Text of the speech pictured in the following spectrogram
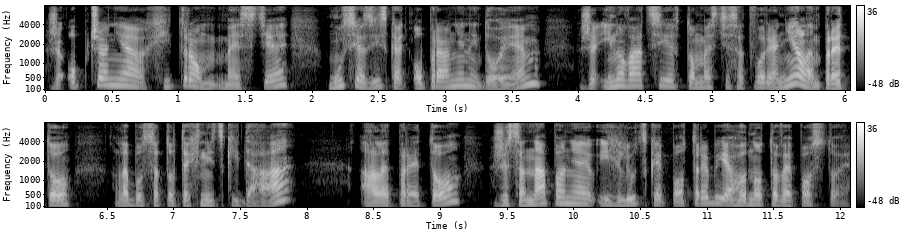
Že občania v chytrom meste musia získať oprávnený dojem, že inovácie v tom meste sa tvoria nielen preto, lebo sa to technicky dá, ale preto, že sa naplňajú ich ľudské potreby a hodnotové postoje.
